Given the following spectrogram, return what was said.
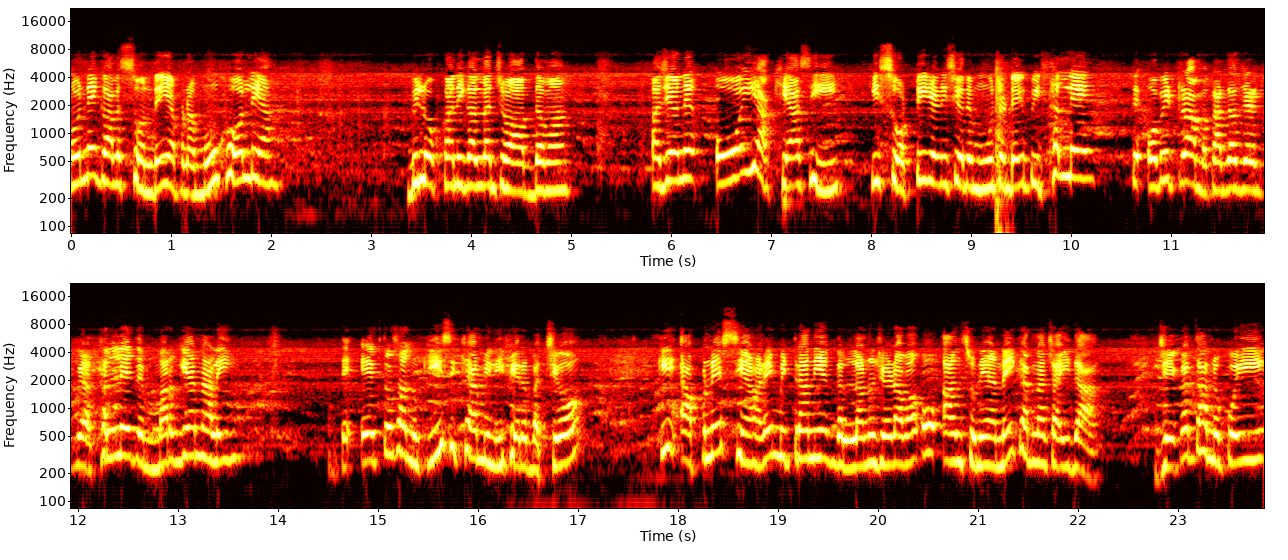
ਉਹਨੇ ਗੱਲ ਸੁਣਦੇ ਹੀ ਆਪਣਾ ਮੂੰਹ ਖੋਲ ਲਿਆ ਵੀ ਲੋਕਾਂ ਦੀ ਗੱਲ ਦਾ ਜਵਾਬ ਦਵਾਂ। ਅਜੇ ਉਹਨੇ ਉਹ ਹੀ ਆਖਿਆ ਸੀ ਕਿ ਸੋਟੀ ਜਿਹੜੀ ਸੀ ਉਹਦੇ ਮੂੰਹ ਚ ਡਿੱਗ ਪਈ ਥੱਲੇ। ਤੇ ਉਹ ਵੀ ਡਰਮ ਕਰਦਾ ਜਿਹੜਾ ਥੱਲੇ ਤੇ ਮਰ ਗਿਆ ਨਾਲ। ਹੀ ਤੇ ਇਹ ਤੋਂ ਸਾਨੂੰ ਕੀ ਸਿੱਖਿਆ ਮਿਲੀ ਫਿਰ ਬੱਚਿਓ? ਕਿ ਆਪਣੇ ਸਿਆਣੇ ਮਿੱਤਰਾਂ ਦੀਆਂ ਗੱਲਾਂ ਨੂੰ ਜਿਹੜਾ ਵਾ ਉਹ ਅਣਸੁਣਿਆ ਨਹੀਂ ਕਰਨਾ ਚਾਹੀਦਾ। ਜੇਕਰ ਤੁਹਾਨੂੰ ਕੋਈ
